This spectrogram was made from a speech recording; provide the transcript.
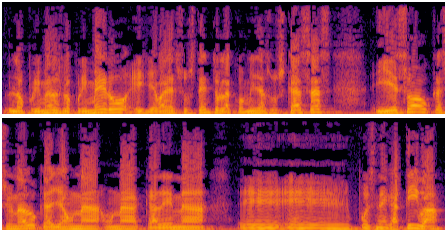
Lo primero es lo primero, eh, llevar el sustento, la comida a sus casas, y eso ha ocasionado que haya una, una cadena eh, pues negativa,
